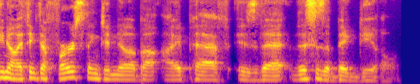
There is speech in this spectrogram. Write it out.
You know, I think the first thing to know about IPEF is that this is a big deal.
